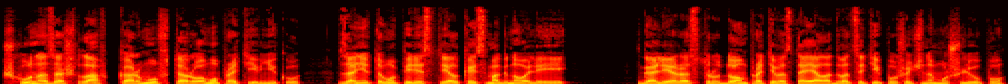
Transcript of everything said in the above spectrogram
шхуна зашла в корму второму противнику, занятому перестрелкой с магнолией. Галера с трудом противостояла двадцатипушечному шлюпу.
